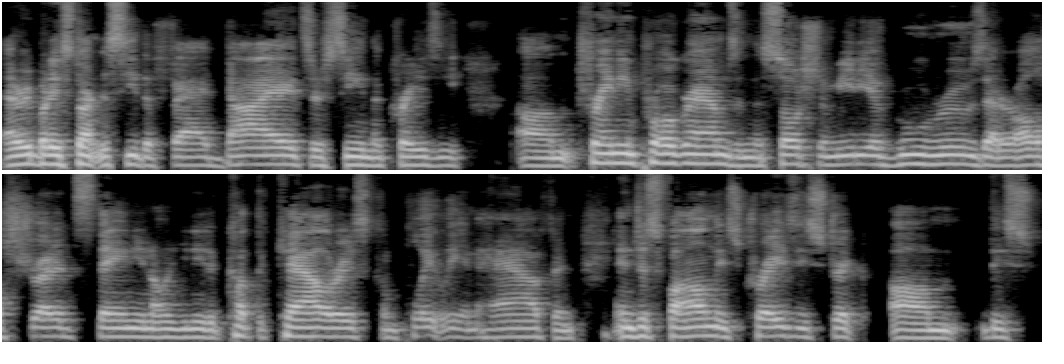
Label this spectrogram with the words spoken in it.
everybody's starting to see the fad diets, they're seeing the crazy um, training programs and the social media gurus that are all shredded saying you know you need to cut the calories completely in half and and just following these crazy strict um these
